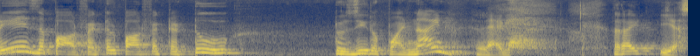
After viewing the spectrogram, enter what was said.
raise the power factor power factor 2 to 0.9 lag. right? Yes.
